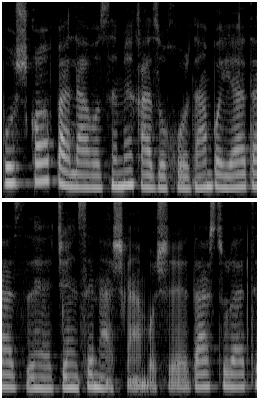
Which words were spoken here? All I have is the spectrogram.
بشقاب و لوازم غذا خوردن باید از جنس نشکن باشه. در صورت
